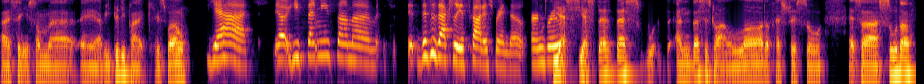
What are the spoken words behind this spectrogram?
i sent you some uh, a wee goodie pack as well. Yeah. Yeah he sent me some um this is actually a scottish brand though Irn-Bru yes yes this, this and this has got a lot of history. So it's a soda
